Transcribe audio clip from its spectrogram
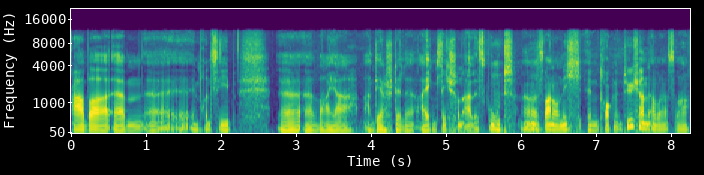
Aber ähm, äh, im Prinzip äh, war ja an der Stelle eigentlich schon alles gut. Ne? Es war noch nicht in trockenen Tüchern, aber es war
